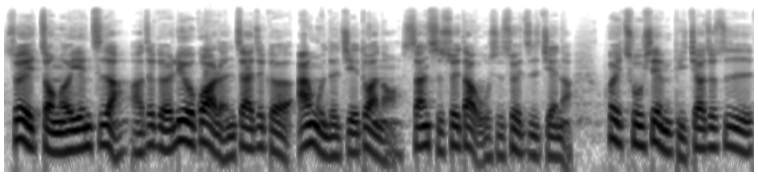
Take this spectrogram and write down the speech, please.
所以总而言之啊啊，这个六卦人在这个安稳的阶段哦，三十岁到五十岁之间呢，会出现比较就是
